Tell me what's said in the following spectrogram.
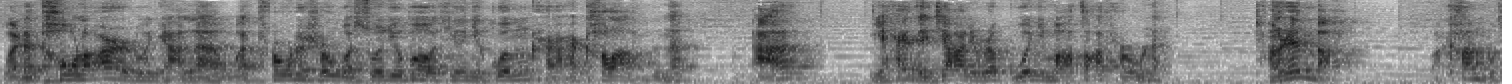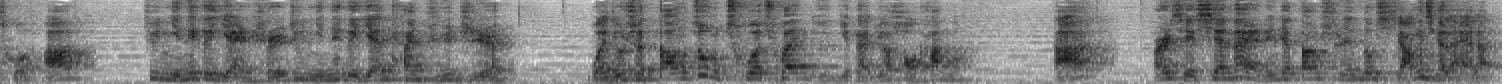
我这偷了二十多年了，我偷的时候我说句不好听，你关门槛还卡懒子呢，啊，你还在家里边裹你妈扎头呢，承认吧？我看不错啊。就你那个眼神，就你那个言谈举止，我就是当众戳穿你，你感觉好看吗？啊！而且现在人家当事人都想起来了，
